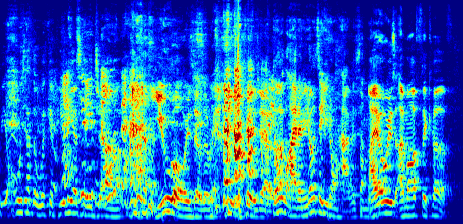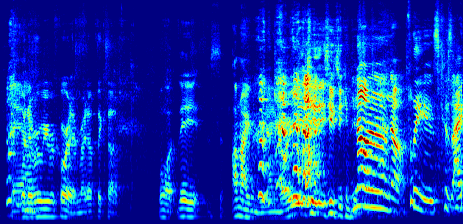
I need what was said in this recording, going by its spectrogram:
We always have the I Wikipedia didn't page know up. that. You always have the Wikipedia page out. Don't lie to me. Don't say you don't have it. Something. I always, I'm off the cuff. Damn. Whenever we record, I'm right off the cuff. Well, they. I'm not even reading anymore. You- you- Susie can. No, no, no, no, please, because I,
